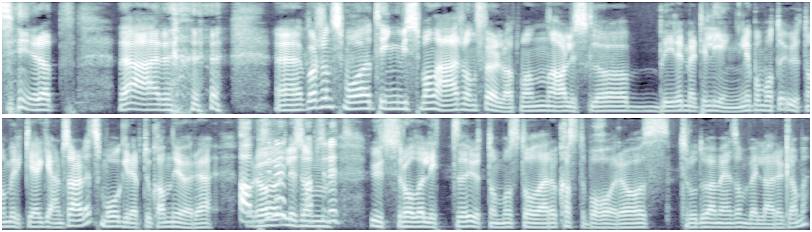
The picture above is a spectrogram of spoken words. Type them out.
sier at det er eh, bare sånne små ting hvis man er sånn, føler at man har lyst til å bli litt mer tilgjengelig, på en måte uten å virke helt gæren, så er det et små grep du kan gjøre for å liksom utstråle litt eh, utenom å stå der og kaste på håret og tro du er med i en sånn Vella-reklame.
